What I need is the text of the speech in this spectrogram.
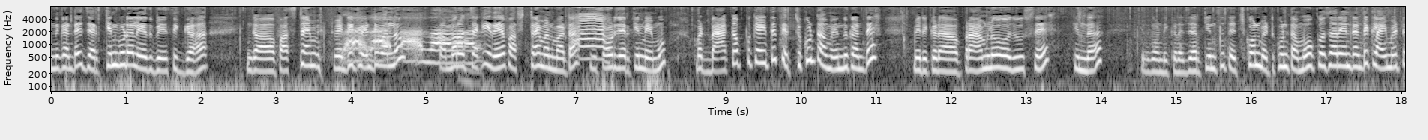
ఎందుకంటే జర్కిన్ కూడా లేదు బేసిక్గా. ఇంకా ఫస్ట్ టైం ట్వంటీ ట్వంటీ వన్లో సమ్మర్ వచ్చాక ఇదే ఫస్ట్ టైం అనమాట వితౌట్ జర్కిన్ మేము. బట్ బ్యాకప్కి అయితే తెచ్చుకుంటాము ఎందుకంటే మీరు ఇక్కడ ప్రామ్లో చూస్తే కింద ఇదిగోండి ఇక్కడ జర్కిన్స్ తెచ్చుకొని పెట్టుకుంటాము. ఒక్కోసారి ఏంటంటే క్లైమేట్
